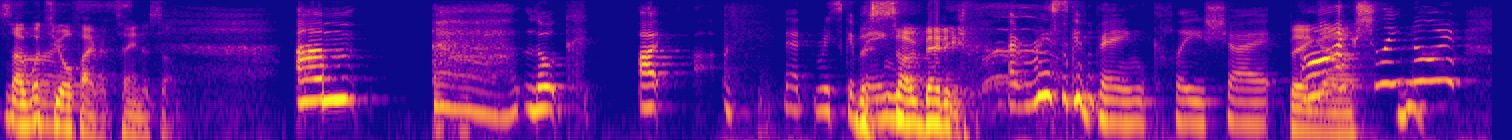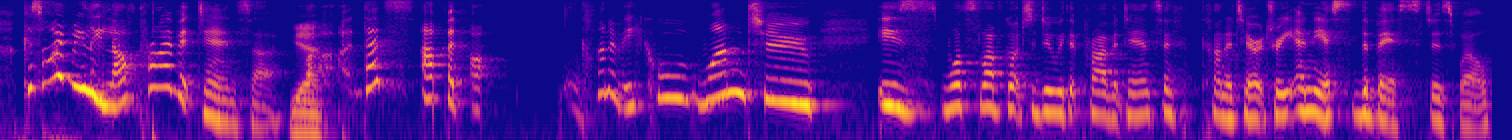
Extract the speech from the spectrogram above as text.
So, what's your favourite Tina song? Um, look, I at risk of There's being so many. at risk of being cliche. Being, oh, uh, actually, no, because I really love Private Dancer. Yeah. Uh, that's up at uh, kind of equal. One, two is what's love got to do with it? Private Dancer kind of territory, and yes, the best as well.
